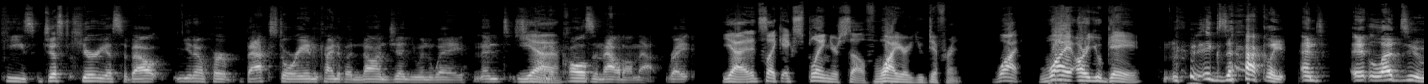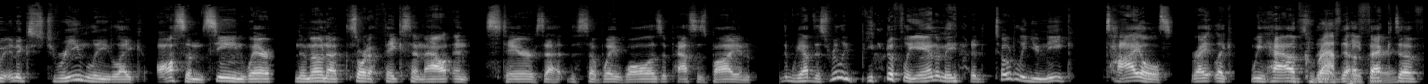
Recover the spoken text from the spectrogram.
he's just curious about, you know, her backstory in kind of a non genuine way. And she yeah. kind of calls him out on that, right? Yeah, it's like explain yourself. Why are you different? Why why are you gay? exactly. And it led to an extremely like awesome scene where Nimona sort of fakes him out and stares at the subway wall as it passes by and we have this really beautifully animated, totally unique tiles, right? Like we have the, the effect of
